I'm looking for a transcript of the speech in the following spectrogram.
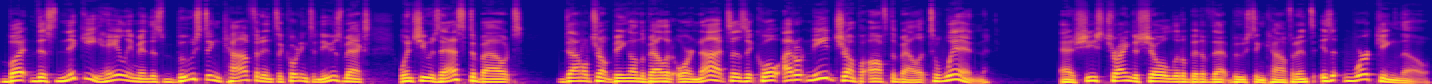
But this Nikki Haley, man, this boosting confidence, according to Newsmax, when she was asked about Donald Trump being on the ballot or not, says it, quote, I don't need Trump off the ballot to win. As she's trying to show a little bit of that boosting confidence. Is it working, though?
